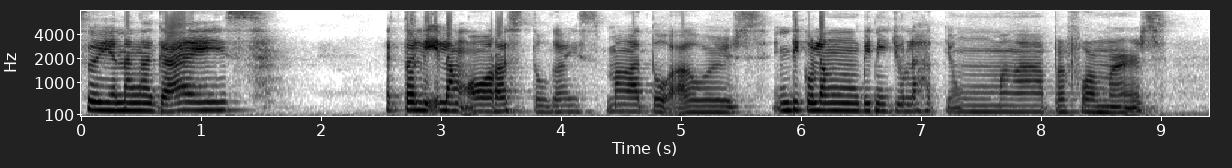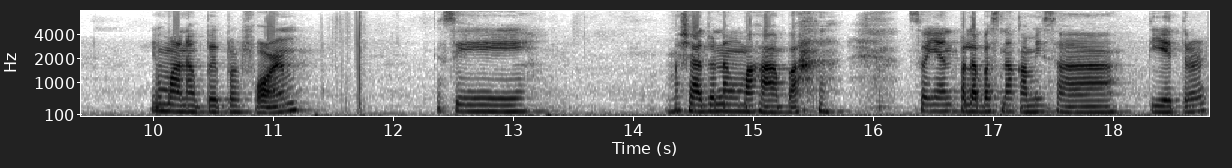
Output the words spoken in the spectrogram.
So, yan na nga guys. Actually, ilang oras to guys. Mga 2 hours. Hindi ko lang binidyo lahat yung mga performers. Yung mga nagpe-perform. Kasi, masyado nang mahaba. so, yan, palabas na kami sa theater.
